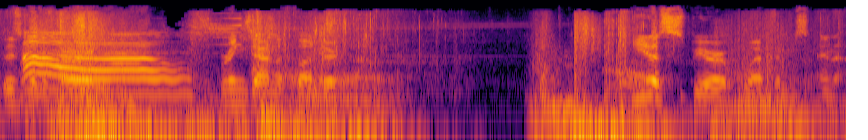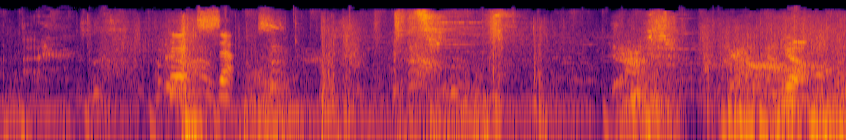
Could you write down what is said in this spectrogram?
this is gonna hurt. Oh! Bring down the thunder. He does spirit weapons, and I- It sucks. No.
